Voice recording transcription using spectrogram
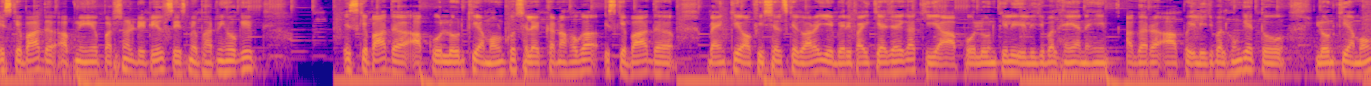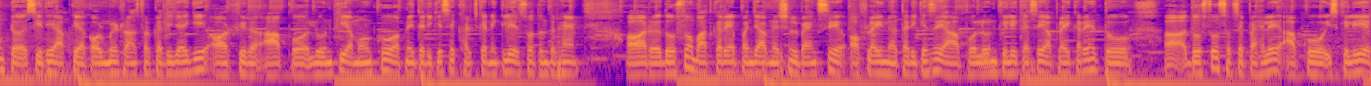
इसके बाद अपनी पर्सनल डिटेल्स इसमें भरनी होगी। इसके बाद आपको लोन की अमाउंट को सिलेक्ट करना होगा। इसके बाद बैंक के ऑफिशियल्स के द्वारा ये वेरीफाई किया जाएगा कि आप लोन के लिए एलिजिबल हैं या नहीं। अगर आप एलिजिबल होंगे तो लोन की अमाउंट सीधे आपके अकाउंट में ट्रांसफ़र कर दी जाएगी और फिर आप लोन की अमाउंट को अपने तरीके से खर्च करने के लिए स्वतंत्र हैं। और दोस्तों, बात करें पंजाब नेशनल बैंक से ऑफलाइन तरीके से आप लोन के लिए कैसे अप्लाई करें तो दोस्तों, सबसे पहले आपको इसके लिए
